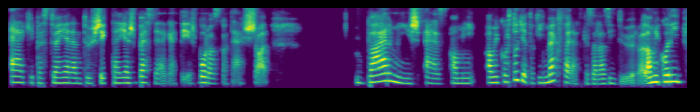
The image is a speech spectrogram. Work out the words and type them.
elképesztően jelentőségteljes beszélgetés, borozgatással. Bármi is ez, ami, amikor tudjátok, így megfeledkezel az időről, amikor így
